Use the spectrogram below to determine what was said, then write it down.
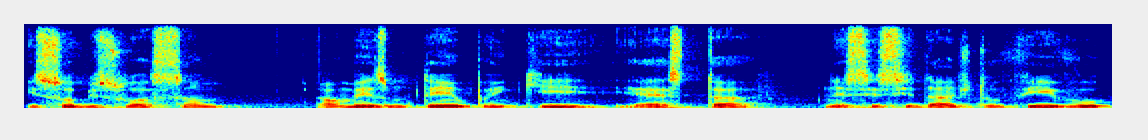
e sob sua ação, ao mesmo tempo em que esta necessidade do vivo,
